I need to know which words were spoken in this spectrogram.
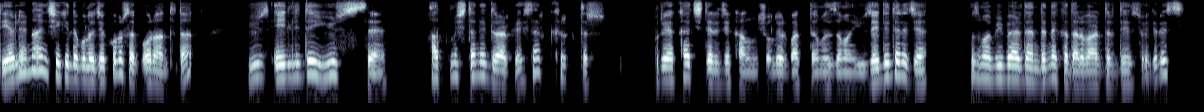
Diğerlerini aynı şekilde bulacak olursak orantıdan 150'de 100 ise 60'da nedir arkadaşlar? 40'tır. Buraya kaç derece kalmış oluyor baktığımız zaman 150 derece. O zaman biberden de ne kadar vardır diye söyleriz.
